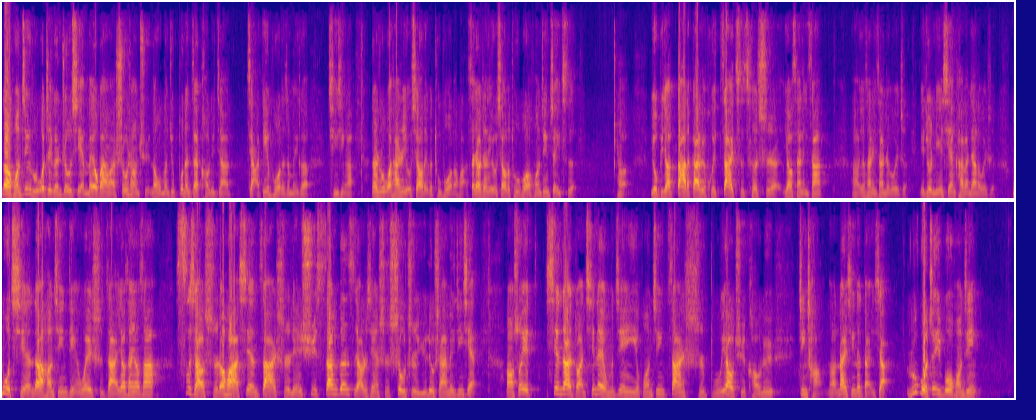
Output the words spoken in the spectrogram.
那黄金如果这根周线没有办法收上去，那我们就不能再考虑假假跌破的这么一个情形了。那如果它是有效的一个突破的话，三角整理有效的突破，黄金这一次啊有比较大的概率会再次测试幺三零三啊幺三零三这个位置，也就是年线开盘价的位置。目前的行情点位是在幺三幺三。四小时的话，现在是连续三根四小时线是受制于六十 MA 均线。啊，所以现在短期内我们建议黄金暂时不要去考虑进场啊，耐心的等一下。如果这一波黄金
